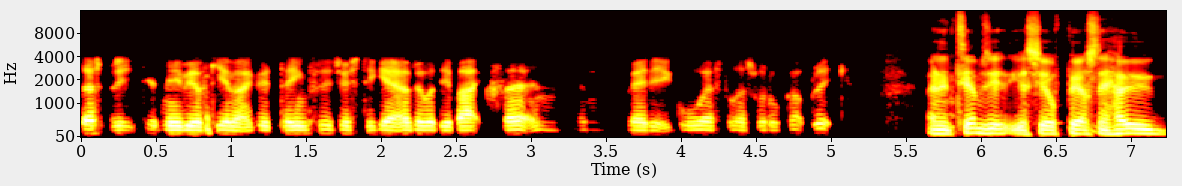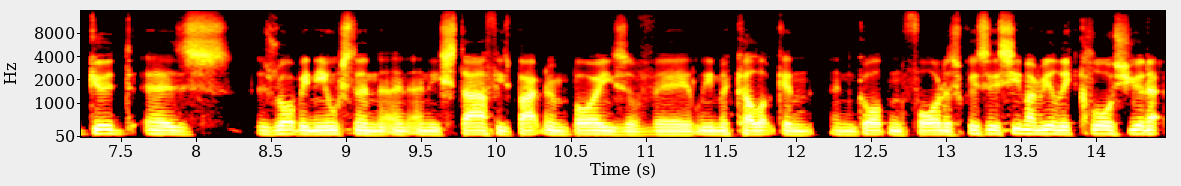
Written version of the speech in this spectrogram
this break could maybe have came at a good time for us just to get everybody back fit and, and ready to go after this World Cup break. And in terms of yourself personally, how good is is Robbie Neilson and, and his staff, his backroom boys of uh, Lee McCulloch and, and Gordon Forrest? Because they seem a really close unit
